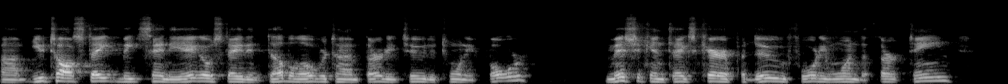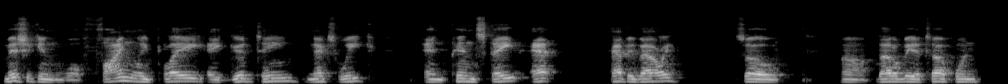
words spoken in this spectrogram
Um, Utah State beat San Diego State in double overtime 32 to 24. Michigan takes care of Purdue 41 to 13. Michigan will finally play a good team next week and Penn State at Happy Valley. So uh, that'll be a tough one.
